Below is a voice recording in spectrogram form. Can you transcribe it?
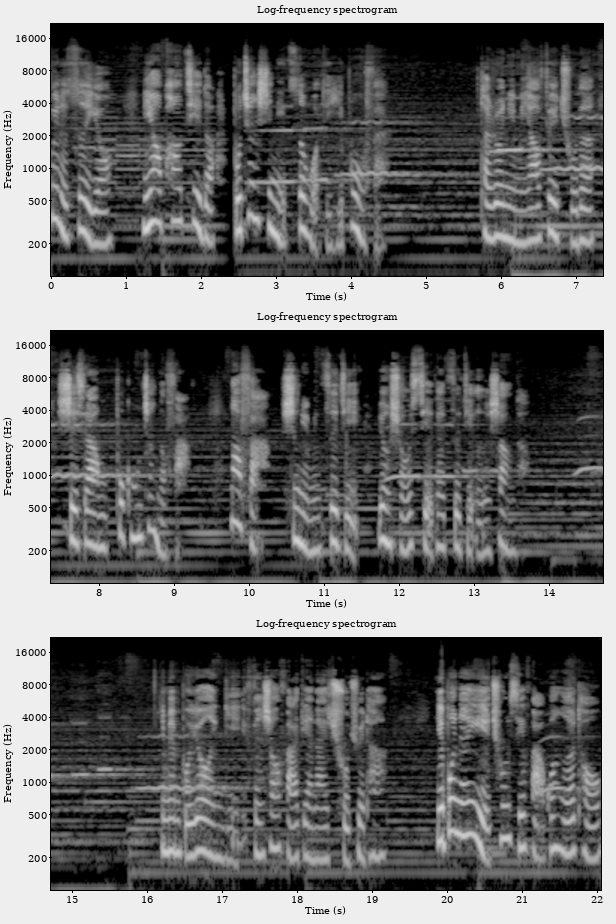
为了自由，你要抛弃的不正是你自我的一部分？倘若你们要废除的是项不公正的法，那法是你们自己用手写在自己额上的。你们不用以焚烧法典来除去它，也不能以冲洗法官额头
